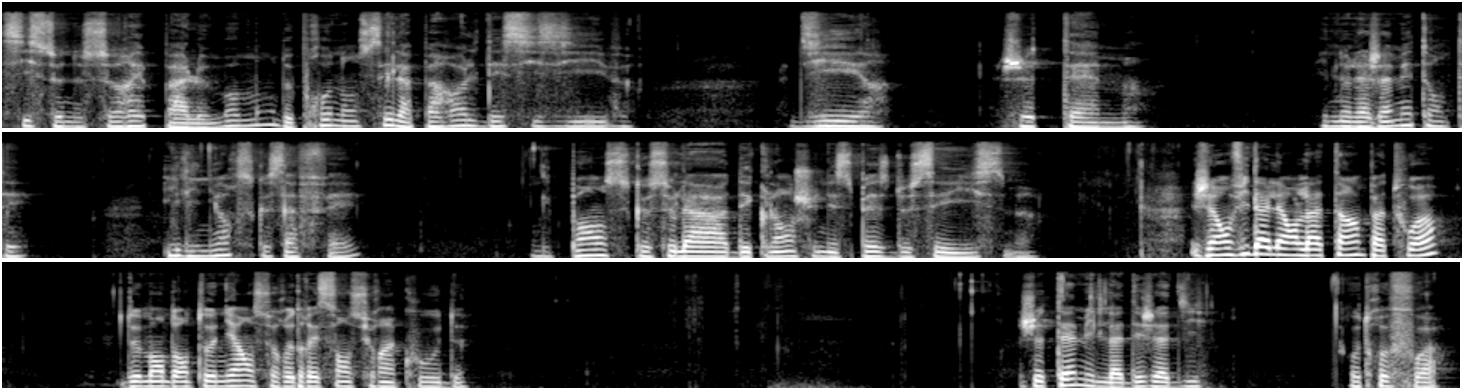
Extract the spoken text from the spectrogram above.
si ce ne serait pas le moment de prononcer la parole décisive, dire je t'aime. Il ne l'a jamais tenté. Il ignore ce que ça fait. Il pense que cela déclenche une espèce de séisme. J'ai envie d'aller en latin, pas toi? demande Antonia en se redressant sur un coude. Je t'aime, il l'a déjà dit, autrefois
